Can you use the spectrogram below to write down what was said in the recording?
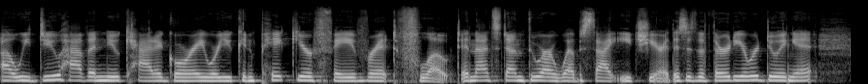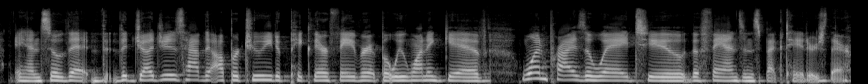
uh, we do have a new category where you can pick your favorite float. And that's done through our website each year. This is the third year we're doing it. And so that the judges have the opportunity to pick their favorite, but we want to give one prize away to the fans and spectators there.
